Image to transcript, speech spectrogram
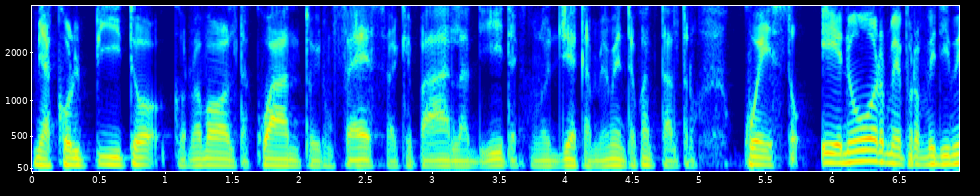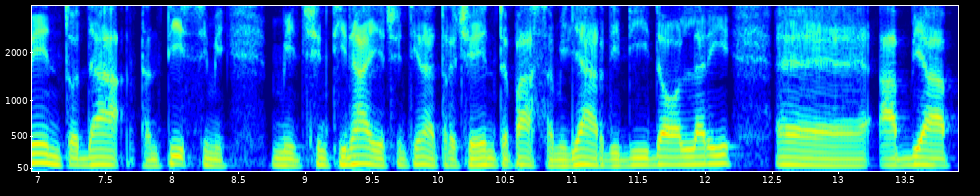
mi ha colpito ancora una volta quanto in un festival che parla di tecnologia, cambiamento e quant'altro, questo enorme provvedimento da tantissimi mi- centinaia e centinaia, 300 e passa miliardi di dollari, eh, abbia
